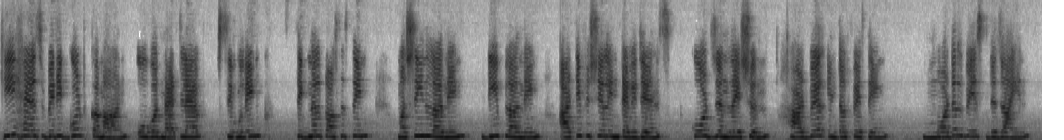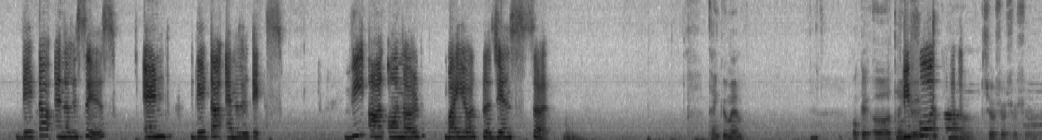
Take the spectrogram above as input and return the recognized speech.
He has very good command over MATLAB, Simulink, signal processing, machine learning, deep learning, artificial intelligence, code generation, hardware interfacing, model-based design, data analysis, and data analytics. We are honored by your presence, sir. Thank you, ma'am. Okay. Uh, thank Before, you. uh, Mhm. Sure, sure, sure, sure.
